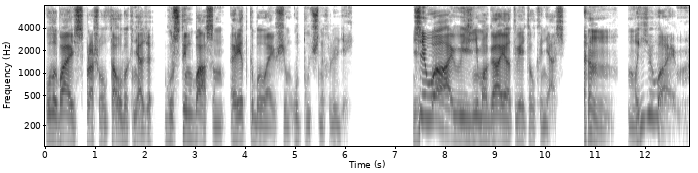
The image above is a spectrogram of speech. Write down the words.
Улыбаясь, спрашивал Тауба князя густым басом, редко бывающим у тучных людей. «Зеваю, изнемогая», — ответил князь. Мы зеваем.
